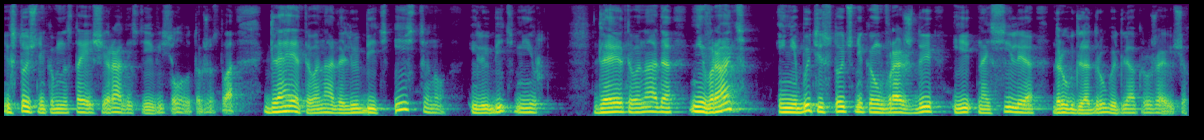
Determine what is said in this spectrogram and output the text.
источником настоящей радости и веселого торжества, для этого надо любить истину и любить мир – для этого надо не врать и не быть источником вражды и насилия друг для друга и для окружающих.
